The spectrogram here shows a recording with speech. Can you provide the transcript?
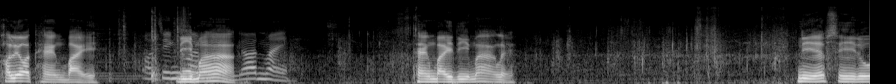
เขาเรียกว่าแทงใบ อ๋อจริงดีวยมาก ยอดใหม่ แทงใบดีมากเลย นี่ FC ดู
